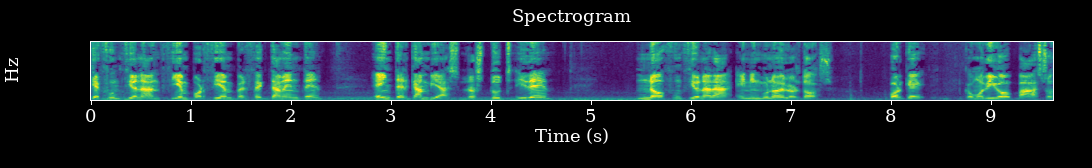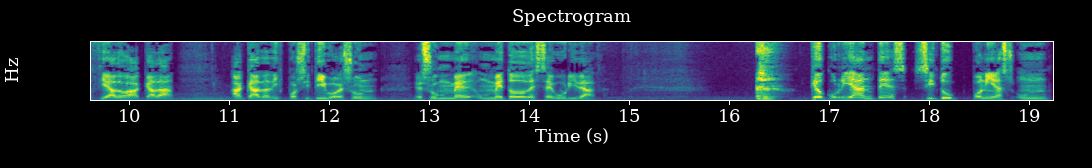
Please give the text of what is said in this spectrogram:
que funcionan 100% perfectamente e intercambias los Touch ID, no funcionará en ninguno de los dos. Porque, como digo, va asociado a cada, a cada dispositivo. Es un, es un, método de seguridad. ¿Qué ocurría antes si tú ponías un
